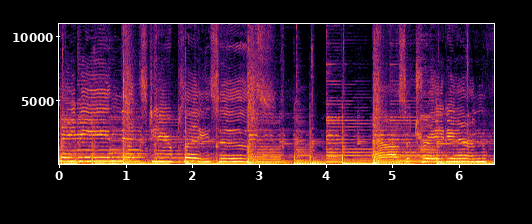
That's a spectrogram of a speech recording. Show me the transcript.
maybe next year places as a trade-in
